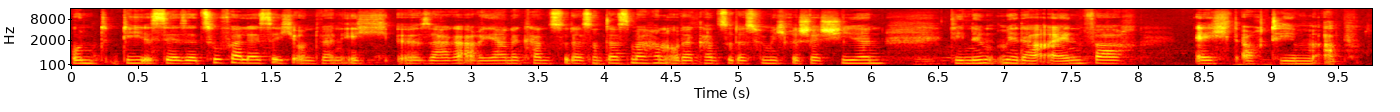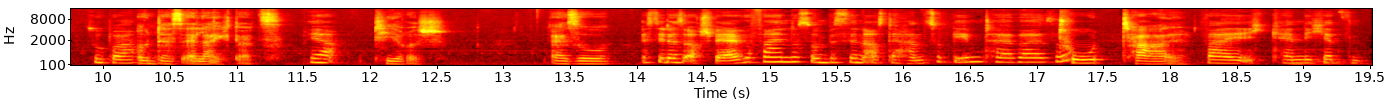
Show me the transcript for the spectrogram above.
und die ist sehr, sehr zuverlässig. Und wenn ich äh, sage, Ariane, kannst du das und das machen oder kannst du das für mich recherchieren, die nimmt mir da einfach echt auch Themen ab. Super. Und das erleichtert's ja. tierisch. Also Ist dir das auch schwer gefallen, das so ein bisschen aus der Hand zu geben teilweise? total. Weil ich kenne dich jetzt ein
